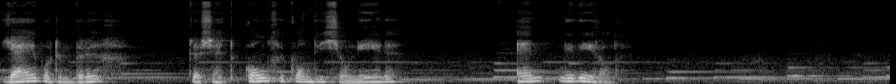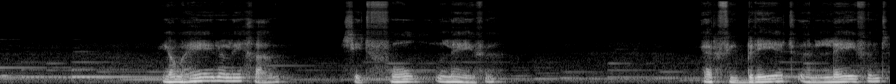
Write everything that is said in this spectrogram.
Jij wordt een brug tussen het ongeconditioneerde en de wereld. Jouw hele lichaam zit vol leven er vibreert een levend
